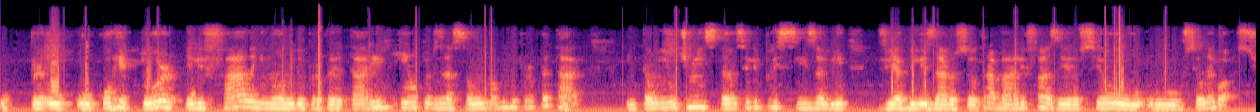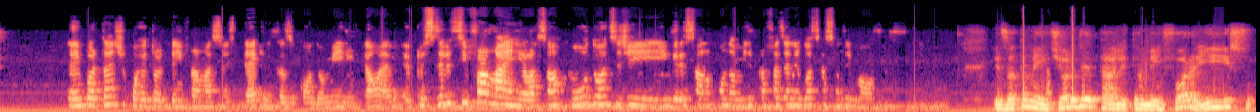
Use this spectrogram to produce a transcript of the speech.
O, o, o, corretor ele fala em nome do proprietário e tem autorização em nome do proprietário. Então, em última instância, ele precisa ali viabilizar o seu trabalho e fazer o seu, o seu negócio. É importante o corretor ter informações técnicas do condomínio, então é, é preciso ele se informar em relação a tudo antes de ingressar no condomínio para fazer a negociação do imóvel. Exatamente. E olha o detalhe também, fora isso,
